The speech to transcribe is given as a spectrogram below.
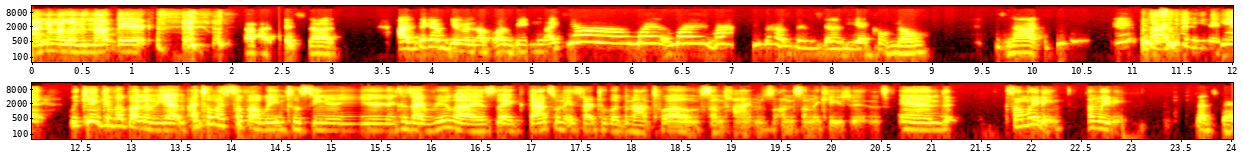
I know my love is not there. it's not. I think I've given up on being like, yeah, my my my future husband is gonna be at home. No, it's not. But that's the thing, we can't we can't give up on them yet. I told myself I'll wait until senior year because I realized like that's when they start to look not 12 sometimes on some occasions. And so I'm waiting. I'm waiting. That's fair.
